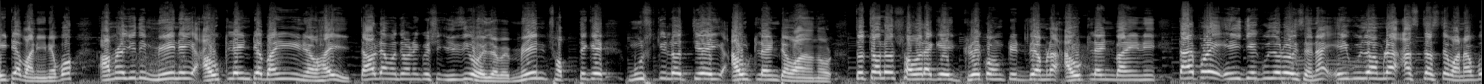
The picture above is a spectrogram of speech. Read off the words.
এইটা বানিয়ে নেব। আমরা যদি মেন এই আউটলাইনটা বানিয়ে নিই না, ভাই, তাহলে আমাদের অনেক বেশি ইজি হয়ে যাবে। মেন সব থেকে মুশকিল হচ্ছে এই আউটলাইনটা বানানোর। তো চলো, সবার আগে এই গ্রে কংক্রিট দিয়ে আমরা আউটলাইন বানিয়ে নিই। তারপরে এই যেগুলো রয়েছে না, এইগুলো আমরা আস্তে আস্তে বানাবো,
